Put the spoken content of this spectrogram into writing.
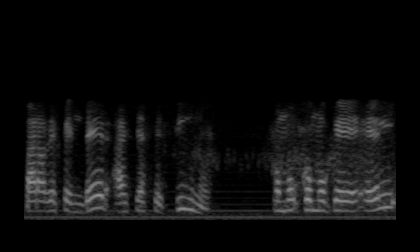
para defender a este asesino, como, como que él,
